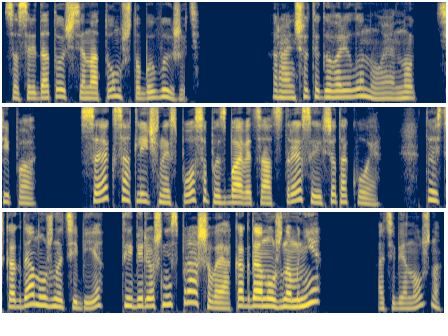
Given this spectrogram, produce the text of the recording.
Сосредоточься на том, чтобы выжить. Раньше ты говорил иное, ну, типа, Секс — отличный способ избавиться от стресса и все такое. То есть, когда нужно тебе, ты берешь не спрашивая, а когда нужно мне, а тебе нужно?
